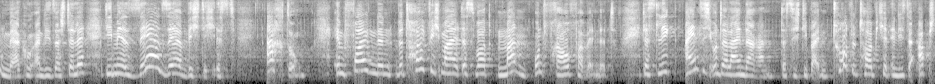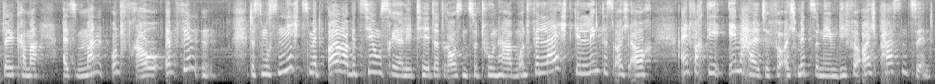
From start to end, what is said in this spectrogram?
Anmerkung an dieser Stelle, die mir sehr, sehr wichtig ist. Achtung! Im Folgenden wird häufig mal das Wort Mann und Frau verwendet. Das liegt einzig und allein daran, dass sich die beiden Turteltäubchen in dieser Abstellkammer als Mann und Frau empfinden. Das muss nichts mit eurer Beziehungsrealität da draußen zu tun haben und vielleicht gelingt es euch auch, einfach die Inhalte für euch mitzunehmen, die für euch passend sind.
